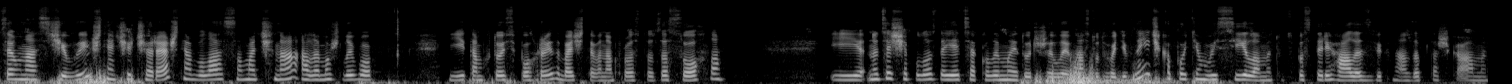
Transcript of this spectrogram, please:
Це у нас чи вишня, чи черешня була смачна, але, можливо, її там хтось погриз. Бачите, вона просто засохла. І ну, це ще було, здається, коли ми тут жили. У нас тут годівничка потім висіла, ми тут спостерігали з вікна за пташками.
